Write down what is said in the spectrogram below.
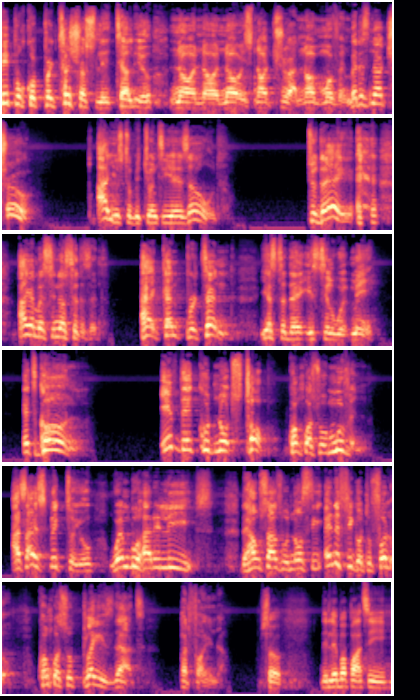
People could pretentiously tell you, no, no, no, it's not true. I'm not moving. But it's not true. I used to be 20 years old. Today, I am a senior citizen. I can't pretend yesterday is still with me. It's gone. If they could not stop Kwankwaso moving. As I speak to you, when Buhari leaves, the Hausas will not see any figure to follow. Kwankwaso plays that pathfinder. So the Labour Party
